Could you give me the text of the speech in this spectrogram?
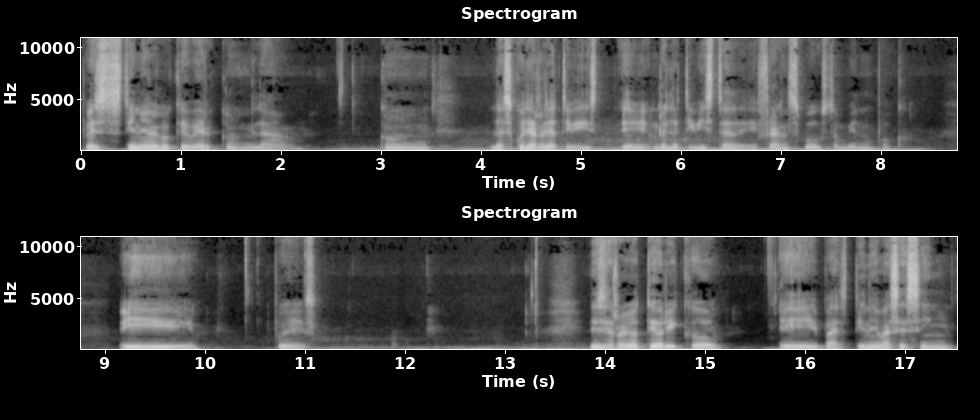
Pues tiene algo que ver con la con la escuela relativista, eh, relativista de Franz Boas también un poco. Y pues desarrollo teórico eh, tiene bases en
